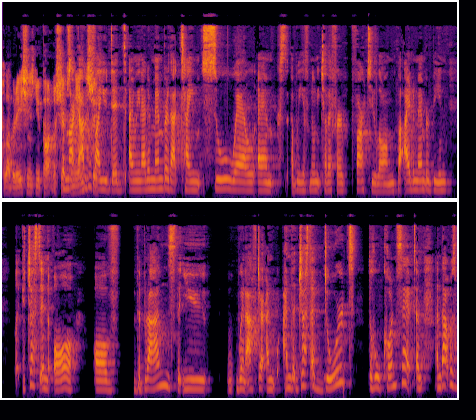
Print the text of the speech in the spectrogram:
collaborations, new partnerships And Mark, in the industry. Amplify, you did. I mean, I remember that time so well because we have known each other for far too long. But I remember being like just in awe of the brands that you went after and and that just adored the whole concept. And and that was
